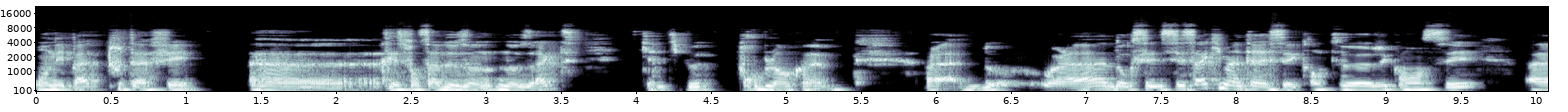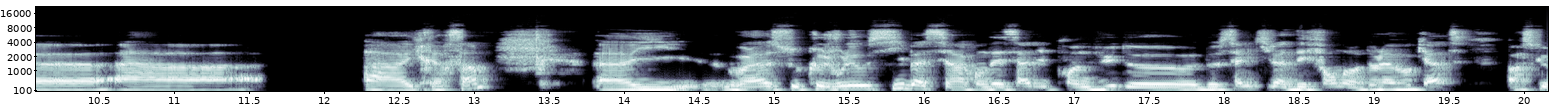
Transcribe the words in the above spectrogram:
on n'est pas tout à fait euh, responsable de nos actes, ce qui est un petit peu troublant quand même. Voilà, voilà. Donc c'est ça qui m'intéressait quand euh, j'ai commencé euh, à, à écrire ça. Euh, voilà, ce que je voulais aussi, bah, c'est raconter ça du point de vue de, de celle qui va défendre de l'avocate, parce que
